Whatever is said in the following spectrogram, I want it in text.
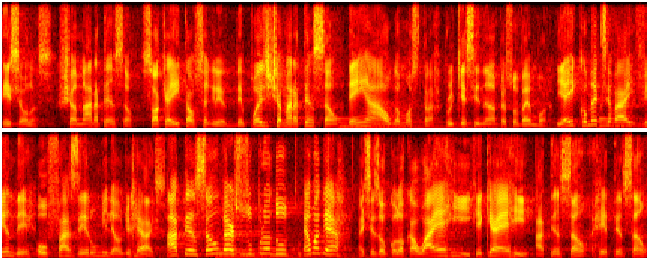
Esse é o lance. Chamar atenção. Só que aí está o segredo. Depois de chamar atenção, tenha algo a mostrar. Porque senão a pessoa vai embora. E aí, como é que você vai vender ou fazer um milhão de reais? Atenção versus o produto. É uma guerra. Aí vocês vão colocar o ARI. O que, que é ARI? Atenção, retenção,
